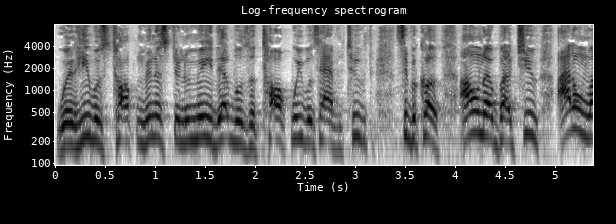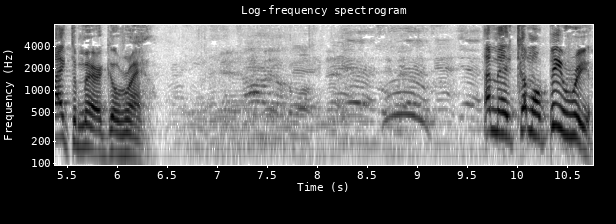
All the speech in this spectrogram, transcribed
when he was talking, ministering to me, that was a talk we was having too. See, because I don't know about you, I don't like the merry-go-round. I mean, come on, be real.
